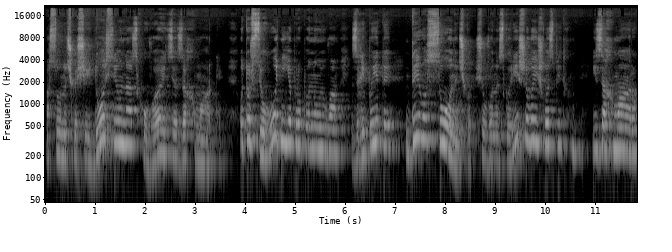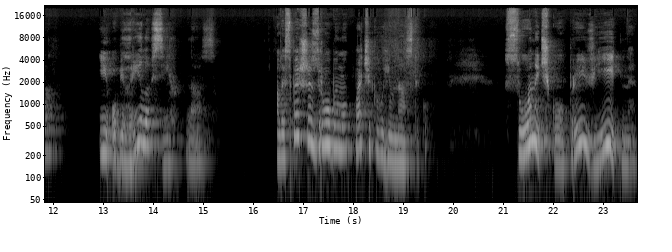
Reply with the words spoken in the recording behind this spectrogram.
а сонечко ще й досі у нас ховається за хмарки. Отож сьогодні я пропоную вам зліпити диво сонечко, щоб воно скоріше вийшло з-під хм- із-за хмарок і обігріло всіх нас. Але спершу зробимо пальчикову гімнастику. Сонечко привітне,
